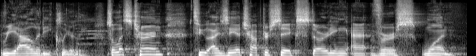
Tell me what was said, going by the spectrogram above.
reality clearly. So let's turn to Isaiah chapter 6, starting at verse 1.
